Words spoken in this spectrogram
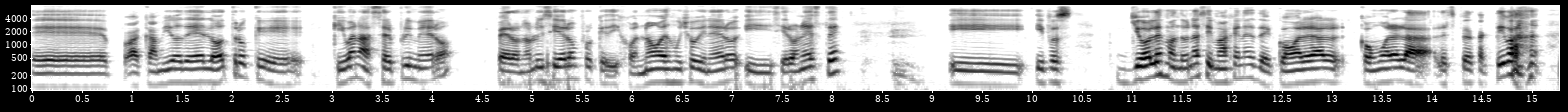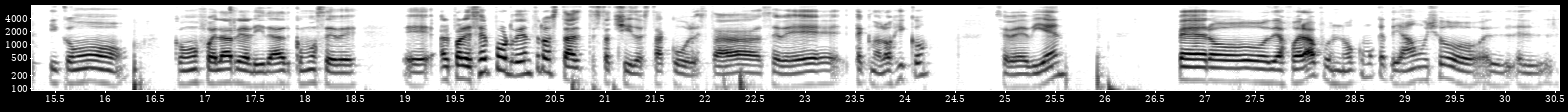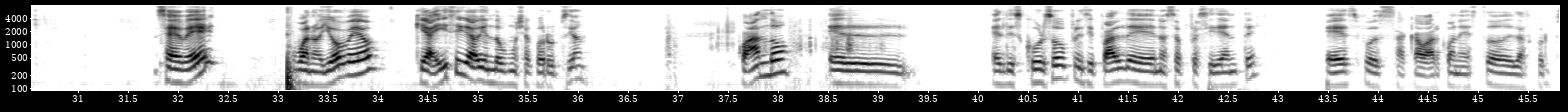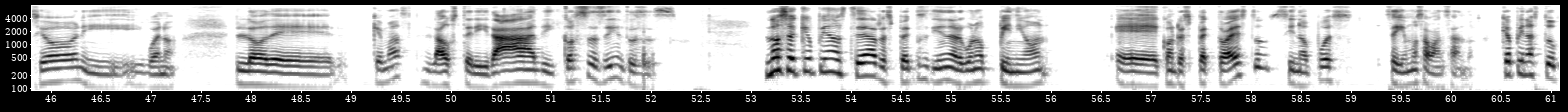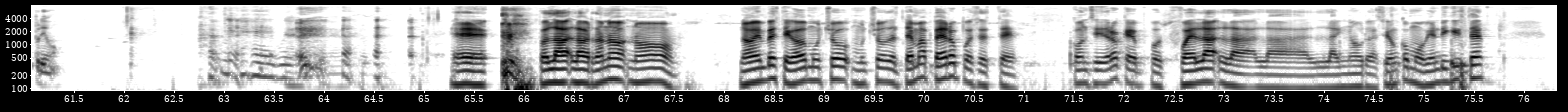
Eh, a cambio del otro que, que iban a hacer primero pero no lo hicieron porque dijo, no, es mucho dinero y hicieron este. Y, y pues yo les mandé unas imágenes de cómo era, cómo era la, expectativa y cómo, cómo fue la realidad, cómo se ve. Eh, al parecer por dentro está, está chido, está cool, está, se ve tecnológico, se ve bien. Pero de afuera, pues no como que te llama mucho el, el... Se ve, bueno, yo veo que ahí sigue habiendo mucha corrupción. Cuando el, el discurso principal de nuestro presidente es pues acabar con esto de la corrupción y bueno, lo de, ¿qué más? La austeridad y cosas así. Entonces, no sé qué opina usted al respecto, si tienen alguna opinión eh, con respecto a esto. Si no, pues seguimos avanzando. ¿Qué opinas tú, primo? Eh, pues la, la, verdad no, no, no he investigado mucho, mucho del tema, pero pues este considero que pues fue la, la, la, la inauguración, como bien dijiste,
